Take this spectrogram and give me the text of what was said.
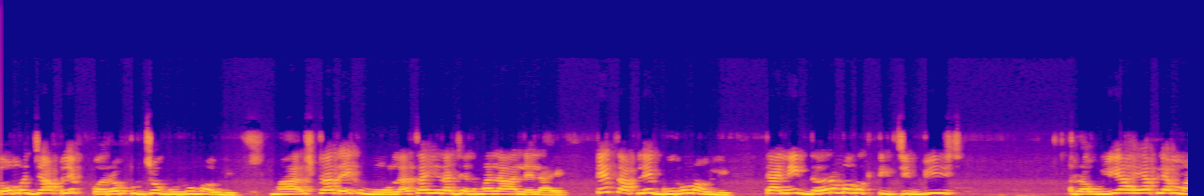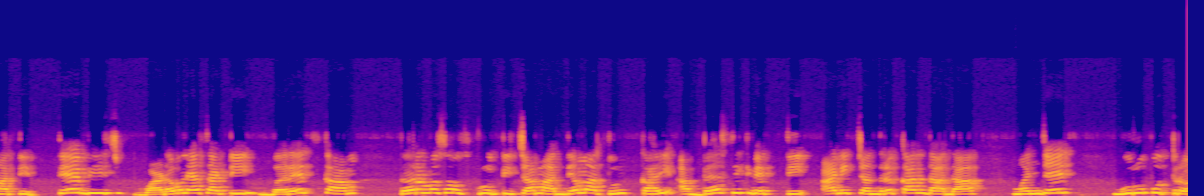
तो म्हणजे आपले परमपूज्य गुरुमाऊली महाराष्ट्रात एक मोलाचा हिरा जन्माला आलेला आहे. तेच आपले गुरुमाऊली त्यांनी धर्मभक्तीची बीज रवली आहे आपल्या मातीत. ते बीज वाढवण्यासाठी बरेच काम धर्मसंस्कृतीच्या माध्यमातून काही अभ्यासिक व्यक्ती आणि चंद्रकांत दादा म्हणजेच गुरुपुत्र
